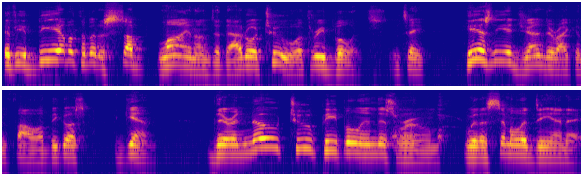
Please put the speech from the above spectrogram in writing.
If you'd be able to put a sub line under that, or two or three bullets, and say, here's the agenda I can follow, because again, there are no two people in this room with a similar DNA.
